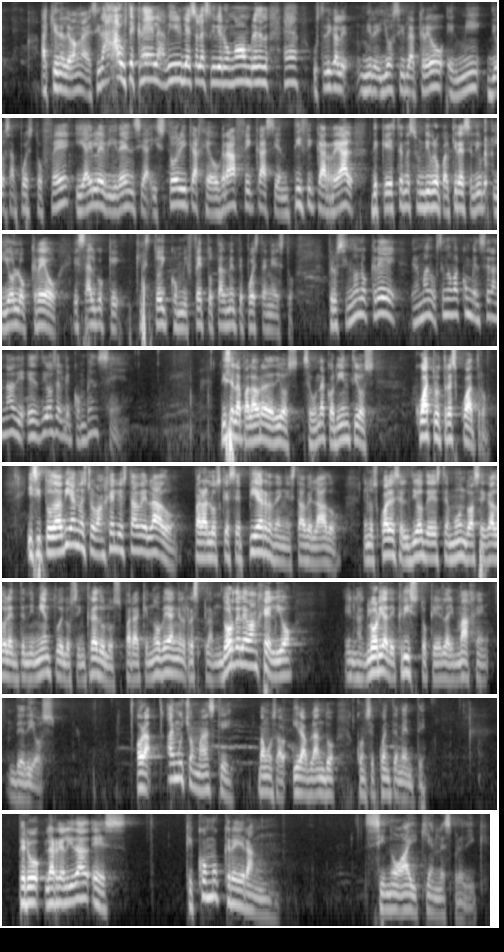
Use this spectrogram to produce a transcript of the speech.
a quienes le van a decir, ah, usted cree la Biblia, eso la escribieron hombres. Eh, usted dígale, mire, yo sí la creo, en mí Dios ha puesto fe y hay la evidencia histórica, geográfica, científica, real, de que este no es un libro, cualquiera de ese libro, y yo lo creo. Es algo que, que estoy con mi fe totalmente puesta en esto. Pero si no lo cree, hermano, usted no va a convencer a nadie, es Dios el que convence. Dice la palabra de Dios, 2 Corintios 4, 3, 4. Y si todavía nuestro evangelio está velado, para los que se pierden está velado, en los cuales el Dios de este mundo ha cegado el entendimiento de los incrédulos, para que no vean el resplandor del evangelio en la gloria de Cristo, que es la imagen de Dios. Ahora, hay mucho más que vamos a ir hablando consecuentemente. Pero la realidad es que ¿cómo creerán si no hay quien les predique?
